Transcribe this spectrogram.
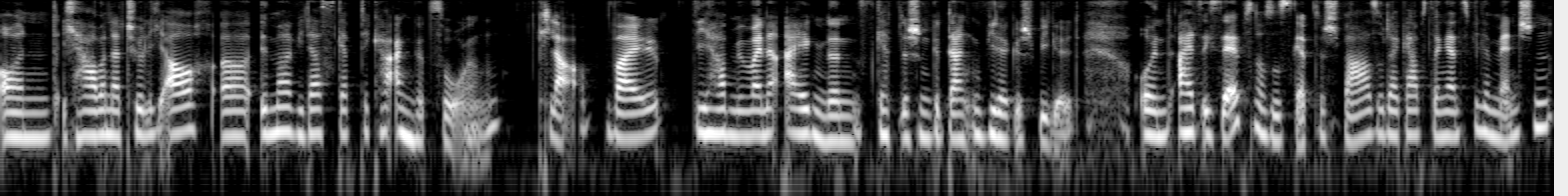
Und ich habe natürlich auch äh, immer wieder Skeptiker angezogen. Klar, weil die haben mir meine eigenen skeptischen Gedanken wiedergespiegelt. Und als ich selbst noch so skeptisch war, so da gab es dann ganz viele Menschen,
